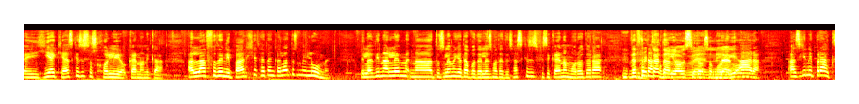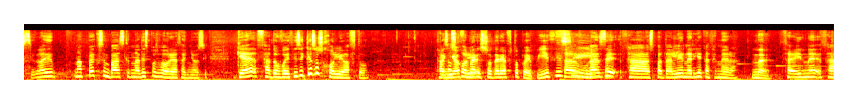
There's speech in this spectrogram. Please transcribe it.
ε, υγεία και άσκηση στο σχολείο κανονικά. Αλλά αφού δεν υπάρχει, θα ήταν καλά να τους μιλούμε. Δηλαδή να, λέμε, να τους λέμε για τα αποτελέσματα της άσκησης. Φυσικά ένα μωρό τώρα δεν θα Δεν τα χαμηλώσει τόσο καταλαβαίνει. πολύ. Ναι. Άρα ας γίνει πράξη. Δηλαδή να παίξει μπάσκετ, να δεις πόσο ωραία θα νιώσει. Και θα τον βοηθήσει και στο σχολείο αυτό. θα και στο νιώθει σχολείο. περισσότερη αυτοπεποίθηση. Θα, ή βγάζει, θα σπαταλεί ενέργεια κάθε μέρα Ναι. θα, είναι, θα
